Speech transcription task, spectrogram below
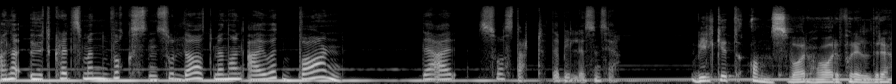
Han er utkledd som en voksen soldat, men han er jo et barn. Det er så sterkt, det bildet, syns jeg. Hvilket ansvar har foreldre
